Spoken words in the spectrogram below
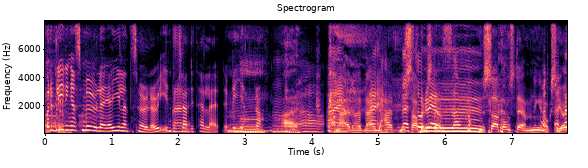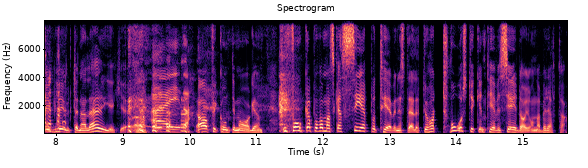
Och det blir inga smulor. Jag gillar inte smulor. Inte kladdigt heller. Det blir jättebra. nej, nej, nej, det här, nu sabbar stäm- ensam. nu sabbar hon stämningen också. Jag är glutenallergiker. Ja. Nej då. Jag fick ont i magen. Vi fokar på vad man ska se på tvn istället. Du har två stycken tv-serier idag Jonna, berätta.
